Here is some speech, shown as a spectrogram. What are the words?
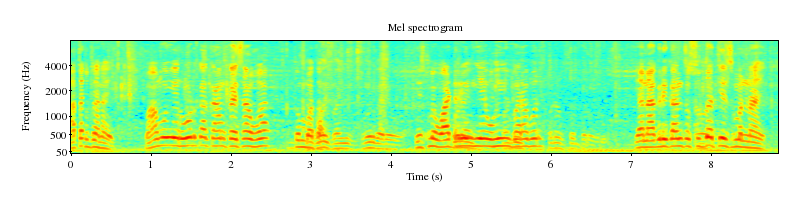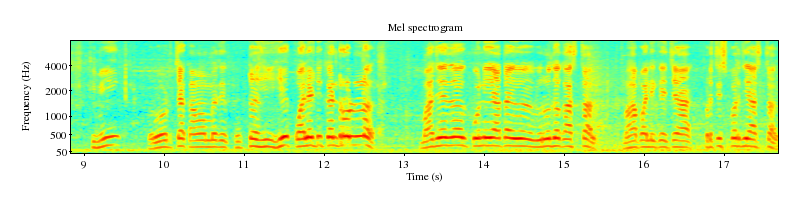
आता सुद्धा नाही. मामू ये रोड का काम कैसा हुआ? तुम बताओ. इसमें वाटरिंग ये हुई बराबर या नागरिकांचं सुद्धा तेच म्हणणं आहे की मी रोडच्या कामामध्ये कुठंही हे क्वालिटी कंट्रोलनं माझे जर कोणी आता विरोधक असताल महापालिकेच्या प्रतिस्पर्धी असताल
